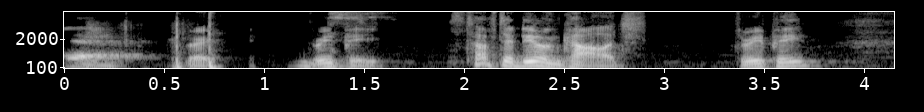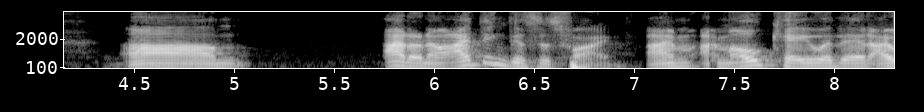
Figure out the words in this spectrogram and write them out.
Yeah. Great. Three P. It's tough to do in college. Three P. Um, I don't know. I think this is fine. I'm I'm okay with it. I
